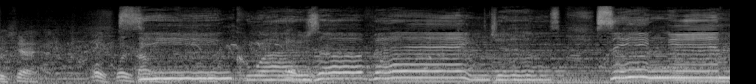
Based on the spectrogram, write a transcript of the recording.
you. Oh? Sing choirs of angels, sing in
